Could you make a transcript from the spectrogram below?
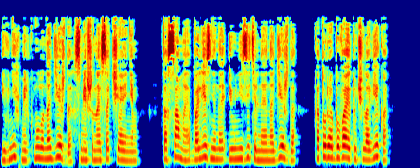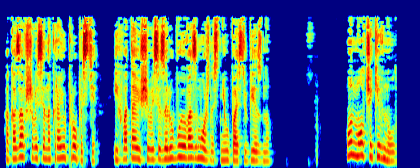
и в них мелькнула надежда, смешанная с отчаянием. Та самая болезненная и унизительная надежда, которая бывает у человека, оказавшегося на краю пропасти и хватающегося за любую возможность не упасть в бездну. Он молча кивнул,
